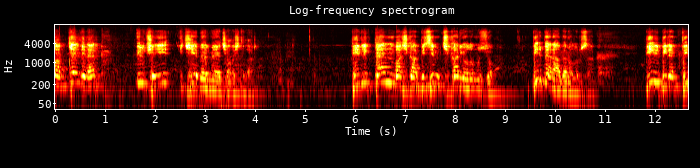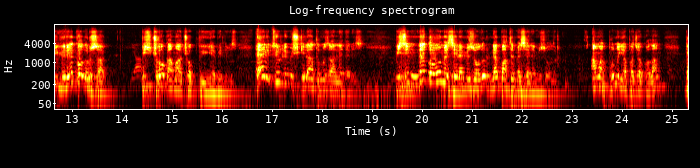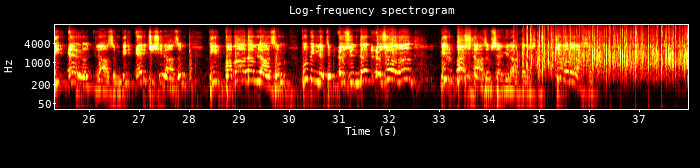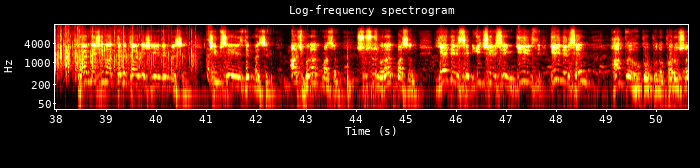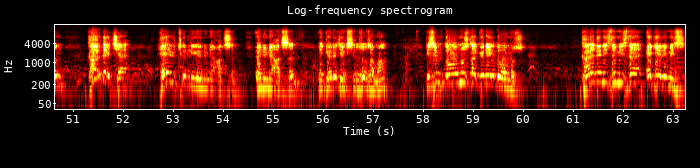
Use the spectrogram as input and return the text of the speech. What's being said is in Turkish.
bak geldiler ülkeyi ikiye bölmeye çalıştılar. Birlikten başka bizim çıkar yolumuz yok. Bir beraber olursak, bir bilek bir yürek olursak biz çok ama çok büyüyebiliriz. Her türlü müşkilatımızı hallederiz. Bizim ne doğu meselemiz olur ne batı meselemiz olur. Ama bunu yapacak olan bir er lazım, bir er kişi lazım, bir baba adam lazım. Bu milletin özünden özü olan bir baş lazım sevgili arkadaşlar. Ki bunu yapsın. Kardeşin hakkını kardeşi yedirmesin. Kimseye ezdirmesin. Aç bırakmasın. Susuz bırakmasın. Yedirsin, içirsin, giydirsin. Hak ve hukukunu korusun. Kardeşçe her türlü yönünü açsın. Önünü açsın. Ve göreceksiniz o zaman bizim doğumuzla güneydoğumuz, Karadenizlimizle Ege'limiz,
